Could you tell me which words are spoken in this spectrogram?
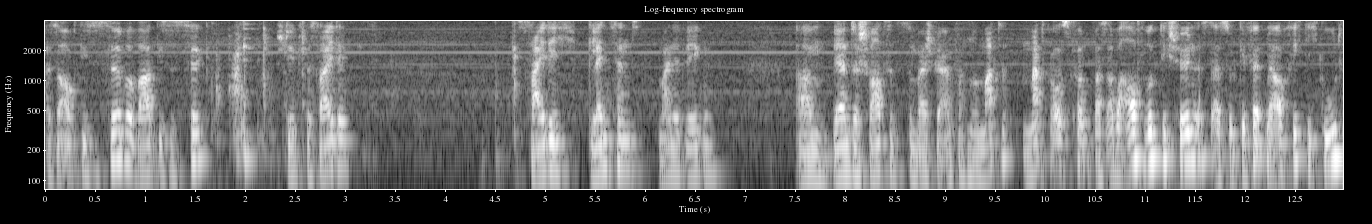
Also auch dieses Silber war dieses Silk, steht für Seide. Seidig, glänzend, meinetwegen. Ähm, während der Schwarz jetzt zum Beispiel einfach nur matt, matt rauskommt, was aber auch wirklich schön ist, also gefällt mir auch richtig gut.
